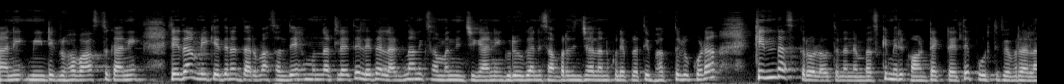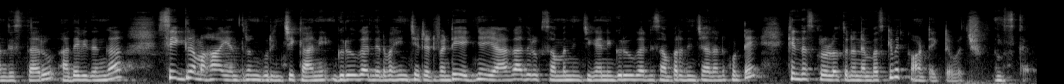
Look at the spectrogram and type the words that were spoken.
కానీ మీ ఇంటి గృహవాస్తు కానీ లేదా మీకు ఏదైనా ధర్మ సందేహం ఉన్నట్లయితే లేదా లగ్నానికి సంబంధించి కానీ గురువుగారిని సంప్రదించాలనుకునే ప్రతి భక్తులు కూడా కింద స్క్రోల్ అవుతున్న నెంబర్స్కి మీరు కాంటాక్ట్ కాంటాక్ట్ అయితే పూర్తి వివరాలు అందిస్తారు. అదేవిధంగా శీఘ్ర మహాయంత్రం గురించి కానీ గురువుగారు నిర్వహించేటటువంటి యజ్ఞ యాగాదులకు సంబంధించి కానీ గురువుగారిని సంప్రదించాలనుకుంటే కింద స్క్రోల్ అవుతున్న నెంబర్స్కి మీరు కాంటాక్ట్ అవ్వచ్చు. నమస్కారం.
